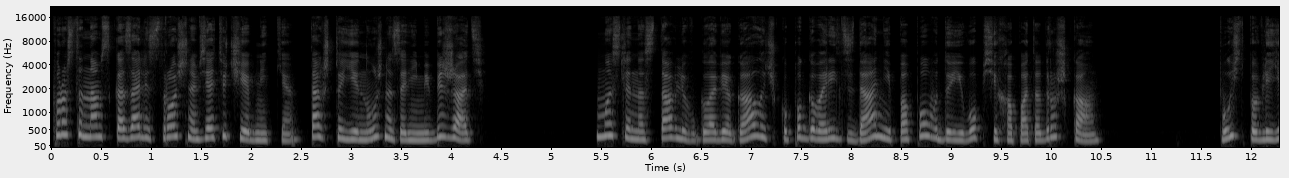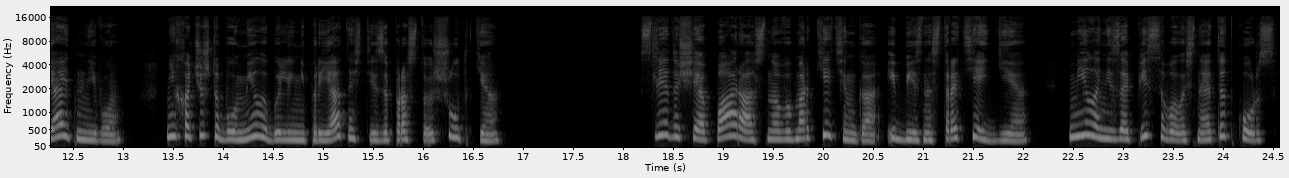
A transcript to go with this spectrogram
«Просто нам сказали срочно взять учебники, так что ей нужно за ними бежать». Мысленно ставлю в голове галочку поговорить с Даней по поводу его психопата-дружка. Пусть повлияет на него. Не хочу, чтобы у Милы были неприятности из-за простой шутки. Следующая пара – основы маркетинга и бизнес-стратегии. Мила не записывалась на этот курс,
